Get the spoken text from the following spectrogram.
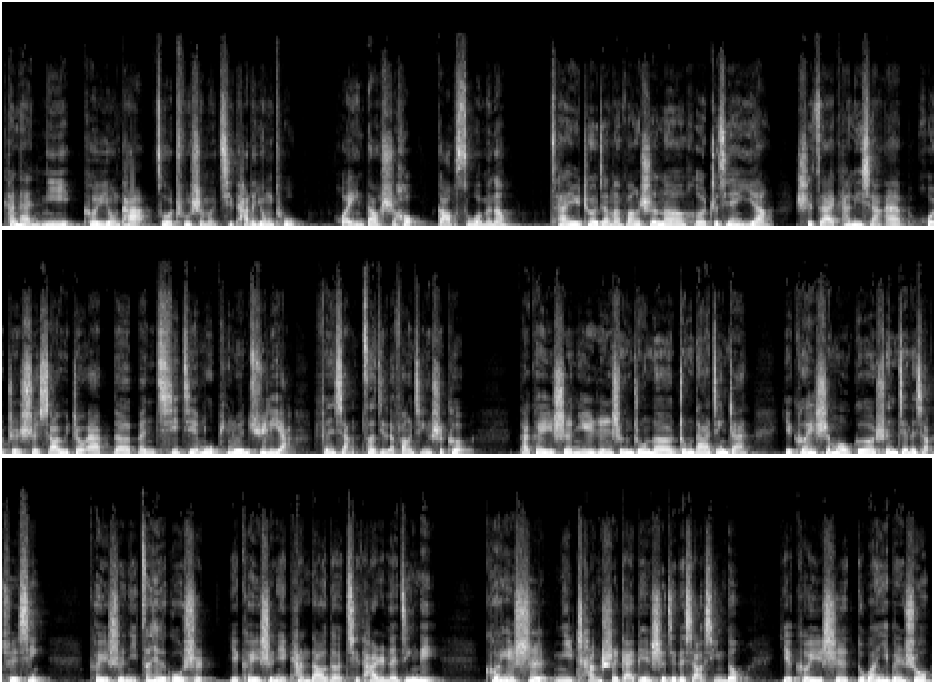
看看你可以用它做出什么其他的用途。欢迎到时候告诉我们呢。参与抽奖的方式呢，和之前一样，是在看理想 App 或者是小宇宙 App 的本期节目评论区里啊，分享自己的放晴时刻。它可以是你人生中的重大进展，也可以是某个瞬间的小确幸，可以是你自己的故事，也可以是你看到的其他人的经历。可以是你尝试改变世界的小行动，也可以是读完一本书、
